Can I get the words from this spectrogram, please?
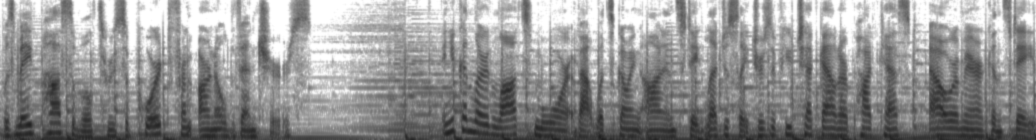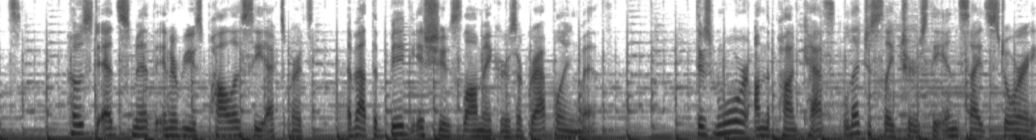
was made possible through support from Arnold Ventures. And you can learn lots more about what's going on in state legislatures if you check out our podcast, Our American States. Host Ed Smith interviews policy experts about the big issues lawmakers are grappling with. There's more on the podcast Legislatures The Inside Story.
